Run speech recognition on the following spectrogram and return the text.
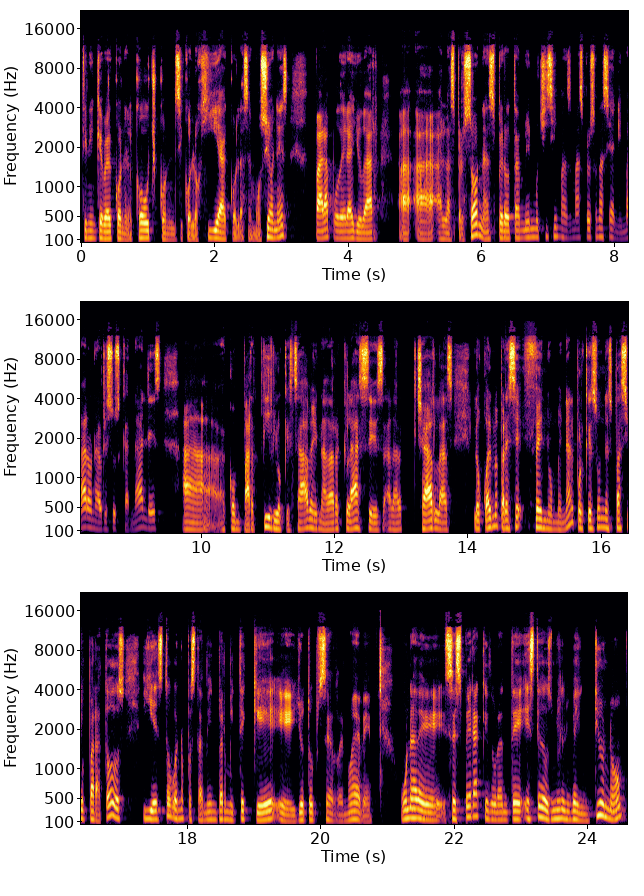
tienen que ver con el coach, con psicología, con las emociones, para poder ayudar a, las personas, pero también muchísimas más personas se animaron a abrir sus canales, a, a compartir lo que saben, a dar clases, a dar charlas, lo cual me parece fenomenal porque es un espacio para todos y esto, bueno, pues también permite que eh, YouTube se renueve. Una de, se espera que durante este 2021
